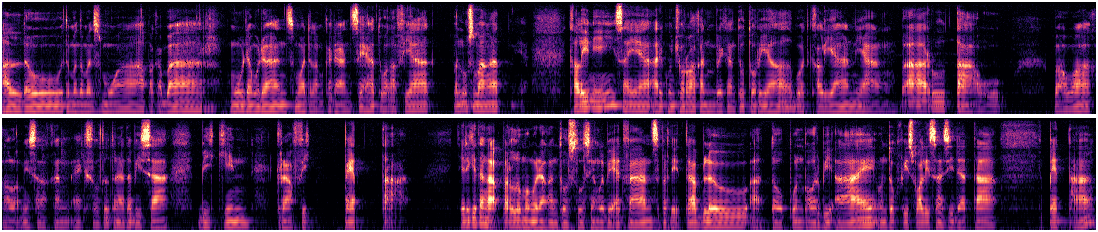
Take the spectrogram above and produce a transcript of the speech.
Halo teman-teman semua, apa kabar? Mudah-mudahan semua dalam keadaan sehat walafiat, penuh semangat. Ya. Kali ini saya Ari Kuncoro akan memberikan tutorial buat kalian yang baru tahu bahwa kalau misalkan Excel itu ternyata bisa bikin grafik peta. Jadi kita nggak perlu menggunakan tools-tools yang lebih advance seperti Tableau ataupun Power BI untuk visualisasi data peta.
